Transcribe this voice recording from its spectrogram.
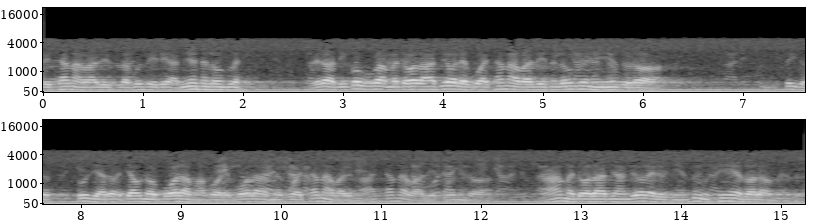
စေချမ်းသာပါစေဆိုတော့ကိုယ်စိတ်တွေအမြဲနှလုံးသွင်းဒါတော့ဒီပုဂ္ဂိုလ်ကမတော်တာပြောလဲကိုယ်ကချမ်းသာပါစေနှလုံးသွင်းနေရင်ဆိုတော့စိတ်တော့သိုးကြတော့အကြောင်းတော့ပေါ်လာမှာပေါ့လေပေါ်လာမယ်ကိုယ်ကချမ်းသာပါစေမှာချမ်းသာပါစေဆိုရင်တော့ငါမတော်တာပြန်ပြောလိုက်လို့ရှိရင်သူ့ဆင်းရဲသွားတော့မယ်ဆို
